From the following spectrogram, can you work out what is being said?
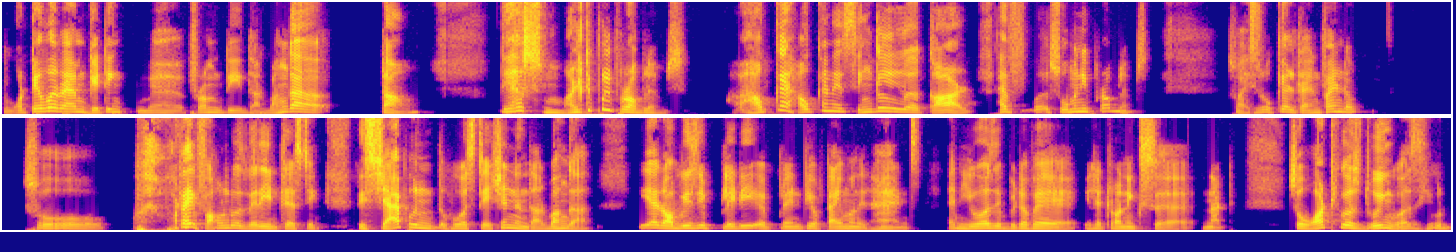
whatever I am getting uh, from the Darbhanga town, they have multiple problems. How can how can a single uh, card have uh, so many problems? So I said, okay, I'll try and find out. So what I found was very interesting. This chap who was stationed in Darbhanga, he had obviously plenty, uh, plenty of time on his hands, and he was a bit of a electronics uh, nut. So what he was doing was he would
